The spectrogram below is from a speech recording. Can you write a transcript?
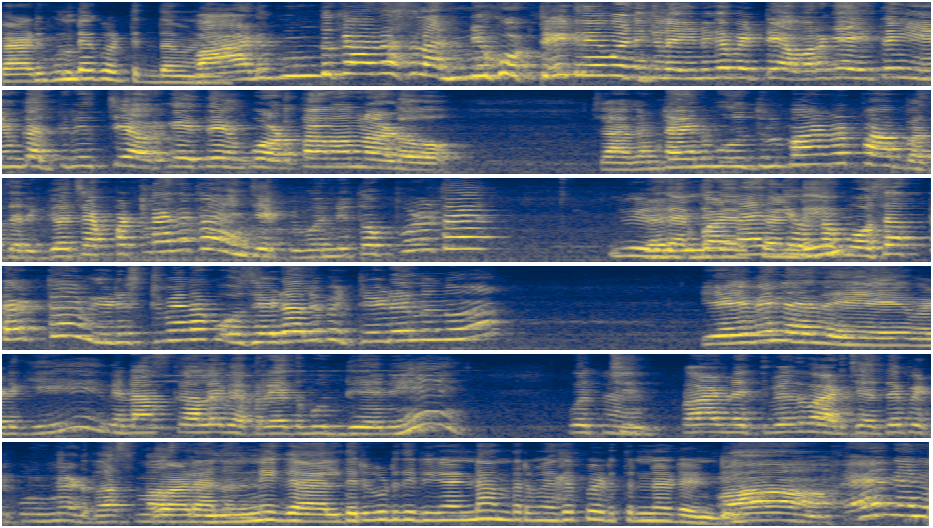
వాడిగుండే కొట్టిద్దామండి వాడి గుండు కాదు అసలు. అన్ని కొట్టేయడమే మనకి లైన్గా పెట్టి ఎవరికైతే ఏం కత్తిరించి ఎవరికైతే ఏం కొడతానన్నాడు. చాగంట ఆయన బూతులు మాట పాప. సరిగ్గా చెప్పట్లేదట ఆయన చెప్పివన్నీ తప్పుడట వీడికి అన్ని తెలుసండి. కోసేస్తాట వీడిష్టమైన కోసేయడాలు పెట్టేయడాలను ఏమీ లేదే వాడికి వినాశకాల విపరీత బుద్ధి అని వచ్చి వాడి నెత్తి మీద వాడి చేతే పెట్టుకుంటున్నాడు బస్ వాడు అన్ని గాలి తిరుగుడు తిరిగండి అందరి మీద పెడుతున్నాడండి. ఏ నేను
